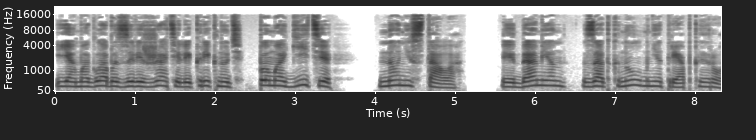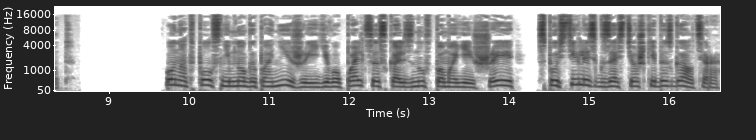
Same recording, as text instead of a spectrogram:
Я могла бы завизжать или крикнуть «Помогите!», но не стала. И Дамьян заткнул мне тряпкой рот. Он отполз немного пониже, и его пальцы, скользнув по моей шее, спустились к застежке бюстгальтера,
